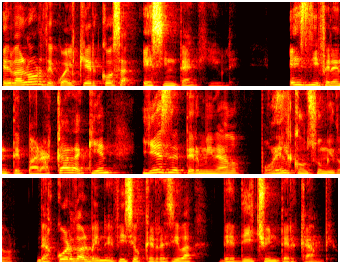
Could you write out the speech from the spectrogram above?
El valor de cualquier cosa es intangible. Es diferente para cada quien y es determinado por el consumidor de acuerdo al beneficio que reciba de dicho intercambio.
